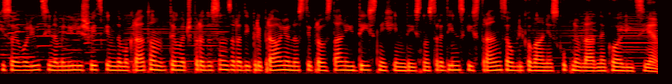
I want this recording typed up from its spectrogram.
ki so jo voljivci namenili švedskim demokratom, temveč predvsem zaradi pripravljenosti preostalih desnih in desno-sredinskih strank za oblikovanje skupne vladne koalicije.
